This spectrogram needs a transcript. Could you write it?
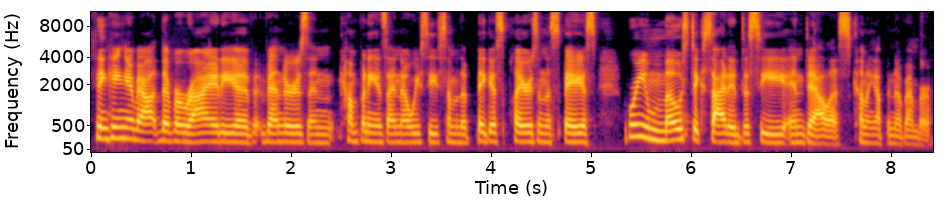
Thinking about the variety of vendors and companies, I know we see some of the biggest players in the space. Who are you most excited to see in Dallas coming up in November?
